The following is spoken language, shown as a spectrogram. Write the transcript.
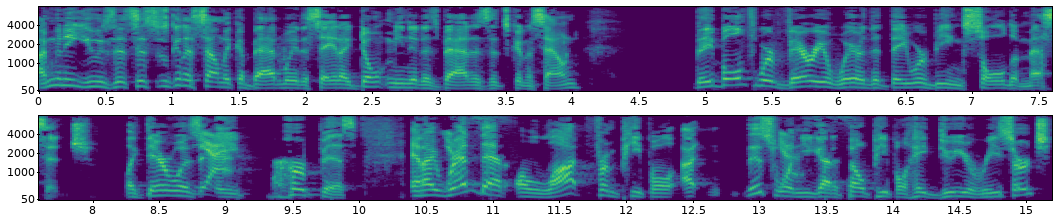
I'm going to use this. This is going to sound like a bad way to say it. I don't mean it as bad as it's going to sound. they both were very aware that they were being sold a message. Like there was Yeah. a purpose. And I Yes. read that a lot from people. I, this one, you got to tell people, hey, do your research.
